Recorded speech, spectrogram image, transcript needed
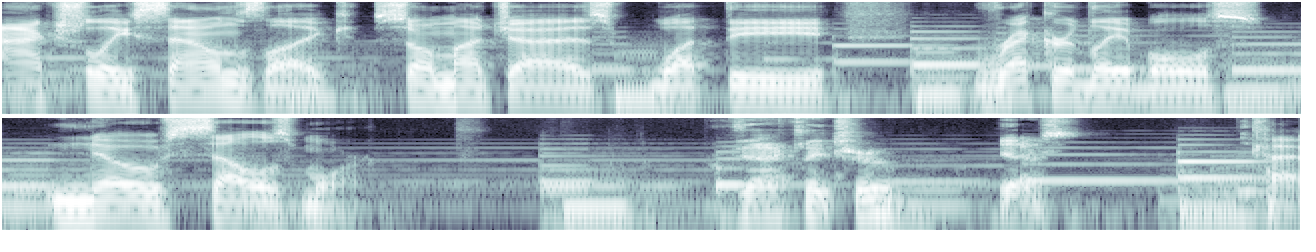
actually sounds like so much as what the record labels know sells more. Exactly true. Yes. Okay.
